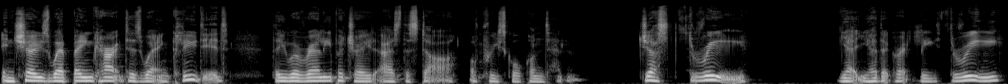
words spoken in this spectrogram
In shows where BAME characters were included, they were rarely portrayed as the star of preschool content. Just three, yeah, you heard that correctly, three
